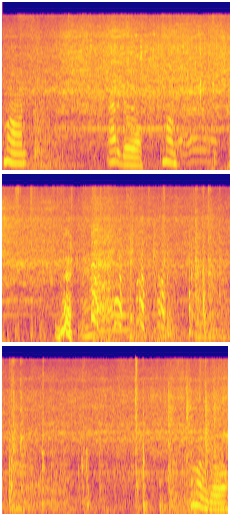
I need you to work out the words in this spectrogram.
Come on. Atta girl. Come on. Come on, girl.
